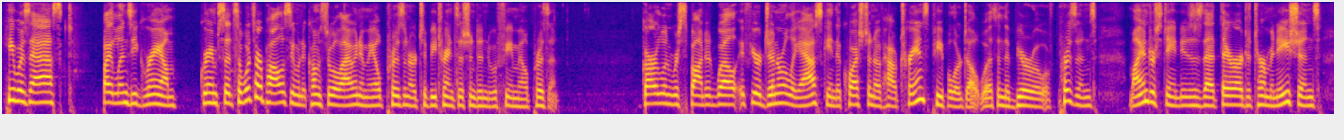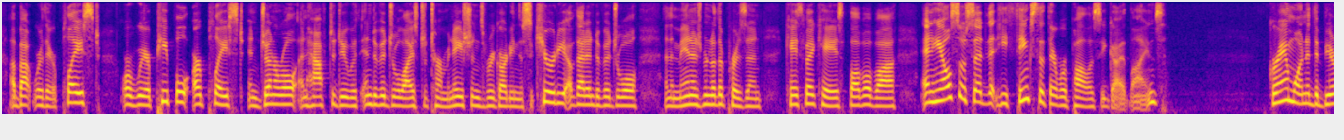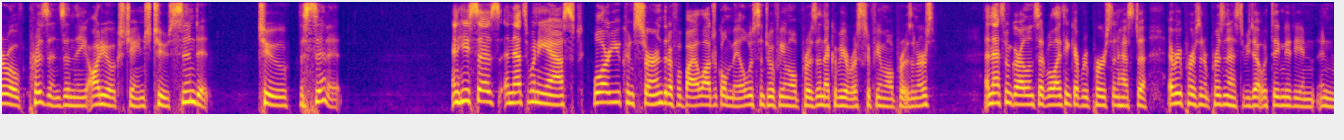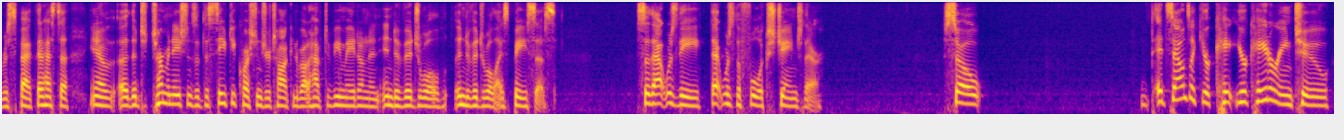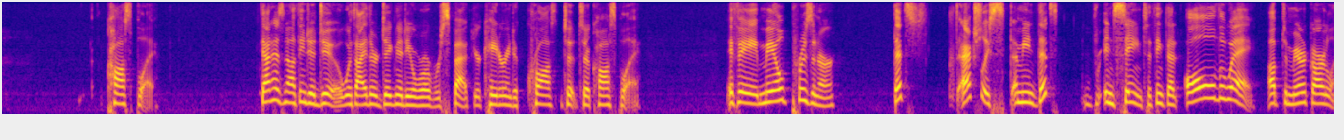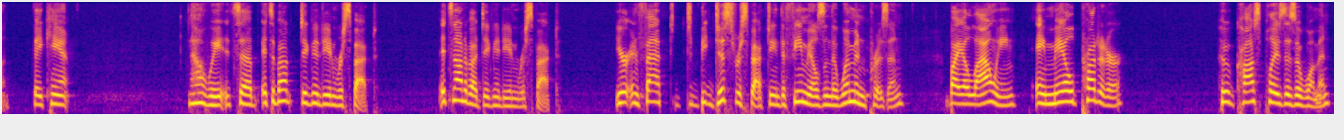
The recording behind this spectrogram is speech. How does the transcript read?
He was asked by Lindsey Graham. Graham said, So, what's our policy when it comes to allowing a male prisoner to be transitioned into a female prison? Garland responded, Well, if you're generally asking the question of how trans people are dealt with in the Bureau of Prisons, my understanding is that there are determinations about where they're placed or where people are placed in general and have to do with individualized determinations regarding the security of that individual and the management of the prison, case by case, blah, blah, blah. And he also said that he thinks that there were policy guidelines. Graham wanted the Bureau of Prisons in the audio exchange to send it to the Senate. And he says, and that's when he asked, Well, are you concerned that if a biological male was sent to a female prison, that could be a risk to female prisoners? And that's when Garland said, Well, I think every person has to, every person in prison has to be dealt with dignity and, and respect. That has to, you know, uh, the determinations of the safety questions you're talking about have to be made on an individual, individualized basis. So that was the, that was the full exchange there. So it sounds like you're you're catering to cosplay. That has nothing to do with either dignity or respect. You're catering to cross to, to cosplay. If a male prisoner, that's actually, I mean, that's insane to think that all the way up to Merrick Garland, they can't. No, wait, it's a, it's about dignity and respect. It's not about dignity and respect. You're, in fact, disrespecting the females in the women prison by allowing a male predator who cosplays as a woman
